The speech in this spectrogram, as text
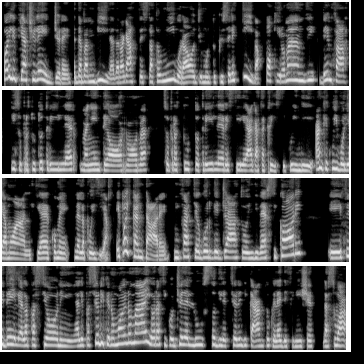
Poi le piace leggere, da bambina, da ragazza è stata onnivora, oggi molto più selettiva, pochi romanzi, ben fatti, soprattutto thriller, ma niente horror, soprattutto thriller e stile Agatha Christie, quindi anche qui voliamo alti, eh, come nella poesia. E poi cantare, infatti ho gorgheggiato in diversi cori e fedele passioni, alle passioni che non muoiono mai, ora si concede il lusso di lezioni di canto che lei definisce la sua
